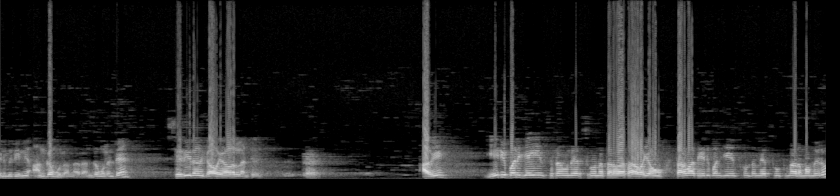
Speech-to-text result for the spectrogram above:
ఎనిమిదిని అంగములు అన్నారు. అంగములు అంటే శరీరానికి అవయవాలు లాంటివి. అవి ఏది పని చేయించడం నేర్చుకున్న తర్వాత అవయవం తర్వాత ఏది పని చేయించుకుంటాం నేర్చుకుంటున్నారమ్మా మీరు?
